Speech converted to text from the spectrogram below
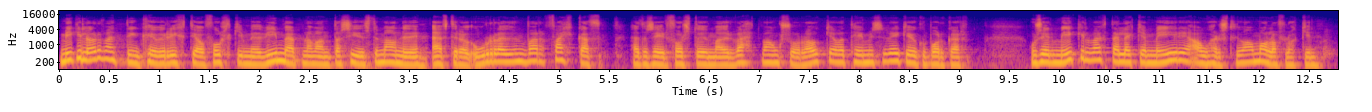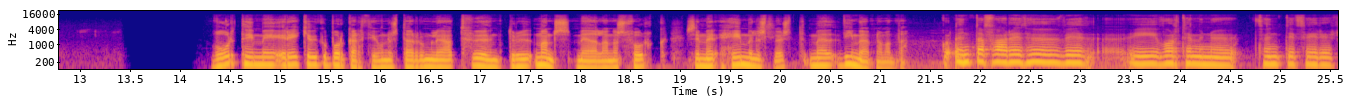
Mikil örvending hefur ríkt hjá fólki með vímefnavanda síðustu mánuði eftir að úrræðum var fækkað. Þetta segir forstöðumadur Vettvangs og ráðgjafateimis Reykjavíkuborgar. Hún segir mikilvægt að leggja meiri áherslu á málaflokkin. Vorteimi Reykjavíkuborgar þjónustar rúmlega 200 manns meðal annars fólk sem er heimilislaust með vímefnavanda. Undarfarið höfum við í vorteiminu fundi fyrir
